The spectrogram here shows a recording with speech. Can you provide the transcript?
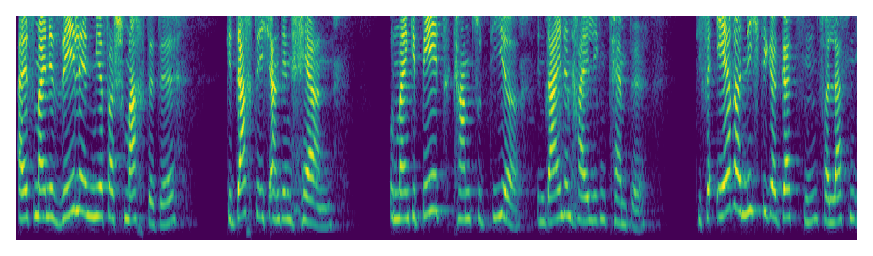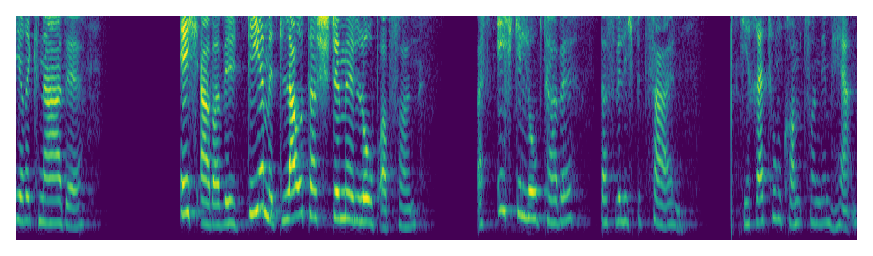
Als meine Seele in mir verschmachtete, gedachte ich an den Herrn und mein Gebet kam zu dir in deinen heiligen Tempel. Die Verehrer nichtiger Götzen verlassen ihre Gnade. Ich aber will dir mit lauter Stimme Lob opfern. Was ich gelobt habe, das will ich bezahlen. Die Rettung kommt von dem Herrn.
